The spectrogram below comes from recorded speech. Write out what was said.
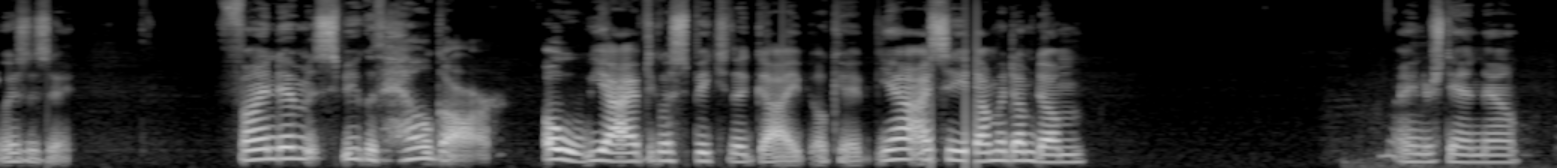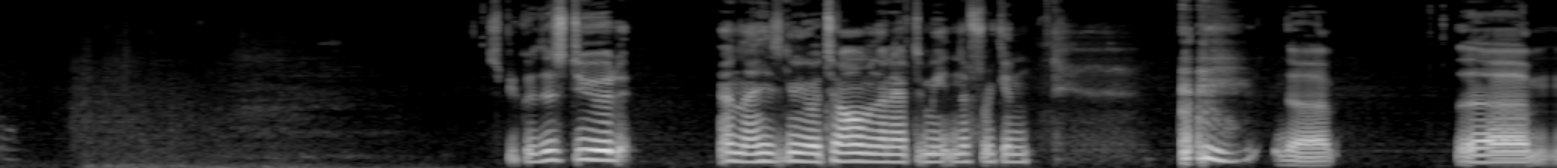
What does it say? Find him, speak with Helgar. Oh, yeah, I have to go speak to the guy. Okay, yeah, I see. I'm a dum-dum. I understand now. Speak with this dude, and then he's gonna go tell him, and then I have to meet in the freaking the the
